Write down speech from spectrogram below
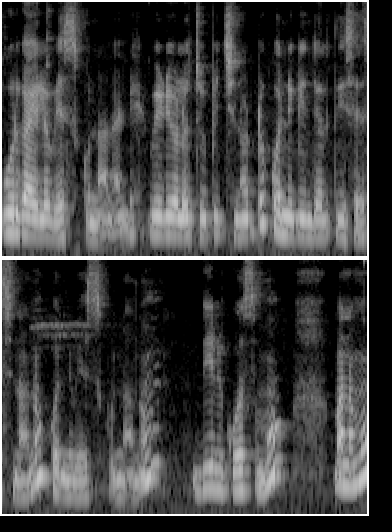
ఊరగాయలో వేసుకున్నానండి. వీడియోలో చూపించినట్టు కొన్ని గింజలు తీసేసినాను కొన్ని వేసుకున్నాను. దీనికోసము మనము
